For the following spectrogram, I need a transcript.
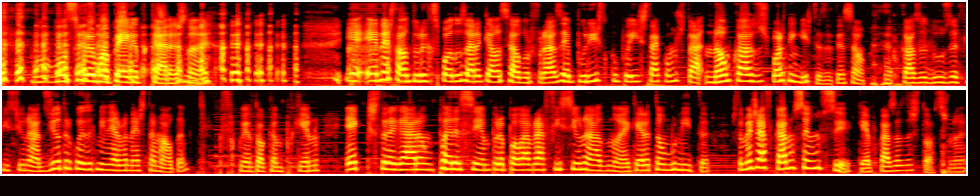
Vou, vou sofrer uma pega de caras, não é? É, é nesta altura que se pode usar aquela célebre frase: é por isto que o país está como está. Não por causa dos sportinguistas, atenção, por causa dos aficionados. E outra coisa que me enerva nesta malta, que frequenta o campo pequeno, é que estragaram para sempre a palavra aficionado, não é? Que era tão bonita. As Mas também já ficaram sem um C, que é por causa das tosses, não é?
